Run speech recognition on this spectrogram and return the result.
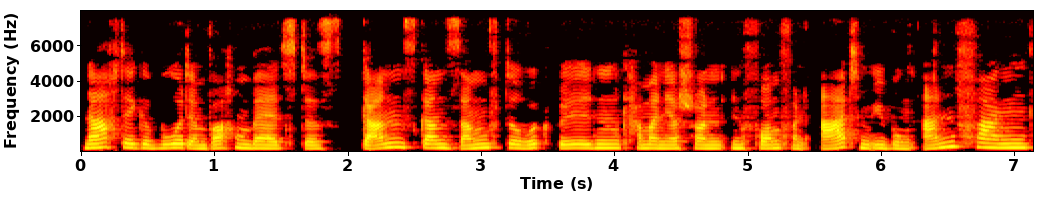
nach der Geburt im Wochenbett, das ganz, ganz sanfte Rückbilden kann man ja schon in Form von Atemübung anfangen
